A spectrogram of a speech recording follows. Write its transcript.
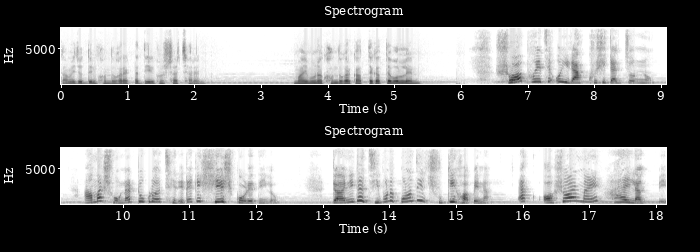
তামিজউদ্দিন খন্দকার একটা দীর্ঘশ্বাস ছাড়েন। মাইমুনা খন্দকার কাঁদতে কাঁদতে বললেন সব হয়েছে ওই রাক্ষসীটার জন্য। আমার সোনার টুকরো ছেলেটাকে শেষ করে দিল। ডাইনিটা জীবনে কোনোদিন সুখী হবে না। এক অসহায় মায়ের হাই লাগবে।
